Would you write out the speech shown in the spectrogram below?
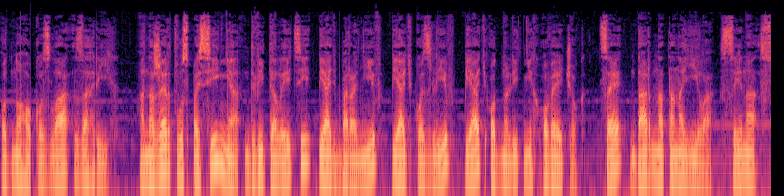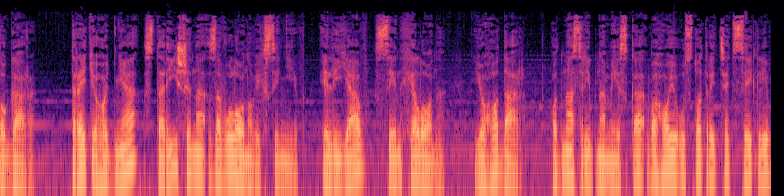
одного козла за гріх. А на жертву спасіння дві телиці, п'ять баранів, п'ять козлів, п'ять однолітніх овечок. Це дар Натанаїла, сина Согара. Третього дня старішина Завулонових синів, Еліяв, син Хелона, його дар, одна срібна миска вагою у 130 сиклів,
